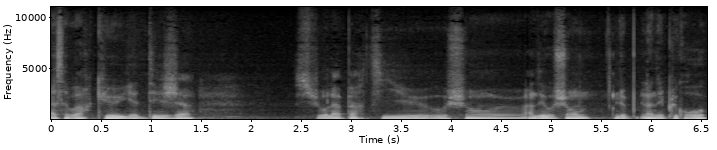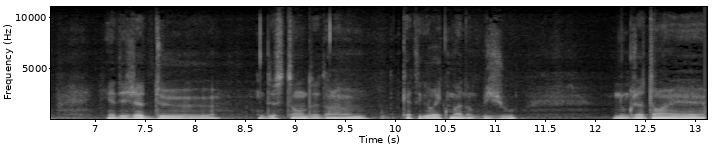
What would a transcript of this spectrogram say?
à savoir qu'il y a déjà sur la partie euh, Auchan, un des Auchan, l'un des plus gros, il y a déjà deux, deux stands dans la même catégorie que moi, donc bijoux. Donc j'attends les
